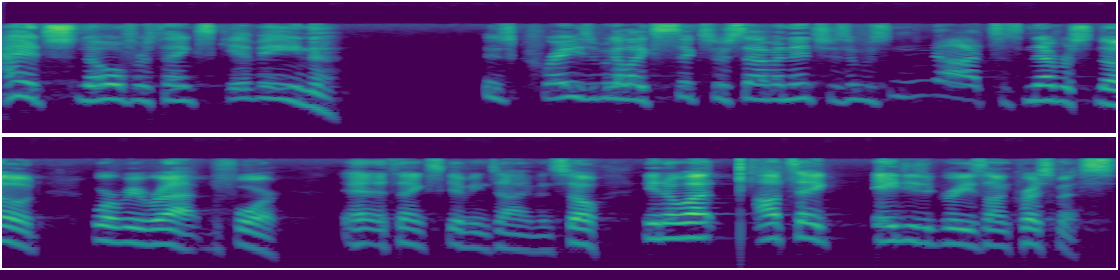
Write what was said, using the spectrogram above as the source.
I had snow over Thanksgiving. It was crazy. We got like six or seven inches. It was nuts. It's never snowed where we were at before at Thanksgiving time. And so, you know what? I'll take 80 degrees on Christmas.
